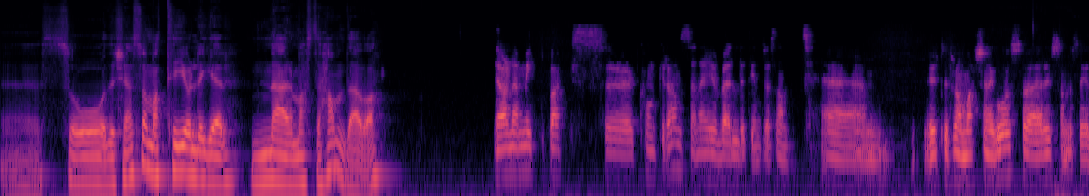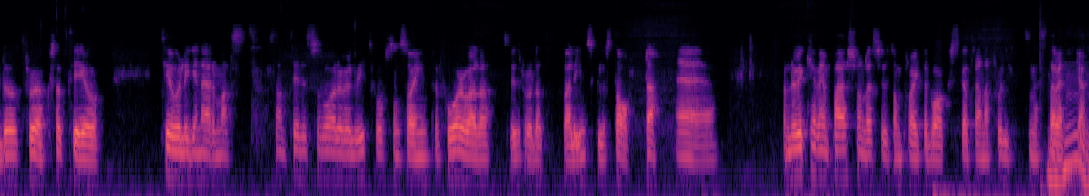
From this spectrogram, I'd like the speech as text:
Eh, så det känns som att Theo ligger närmaste hand där va? Ja, den här mittbackskonkurrensen är ju väldigt intressant. Eh, utifrån matchen igår så är det som du säger, då tror jag också att Theo, Theo ligger närmast. Samtidigt så var det väl vi två som sa inför forward att vi trodde att Wallin skulle starta. Eh, och nu är Kevin Persson dessutom på väg tillbaka och ska träna fullt nästa mm. vecka.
